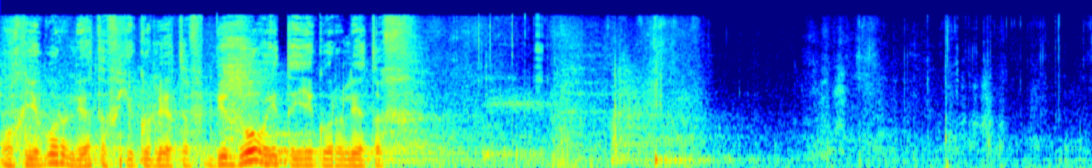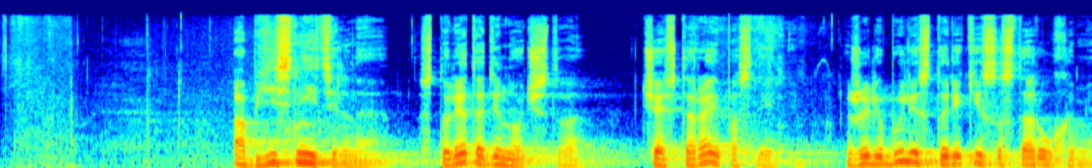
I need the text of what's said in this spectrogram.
Ох, Егор Летов, Егор Летов. Бедовый ты, Егор Летов. Объяснительное. Сто лет одиночества. Часть вторая и последняя. Жили-были старики со старухами.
